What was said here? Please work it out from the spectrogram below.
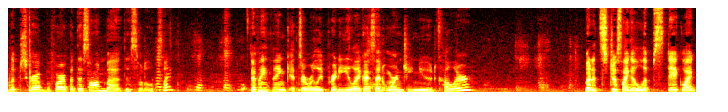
lip scrub before I put this on, but this is what it looks like. Definitely think it's a really pretty, like I said, orangey nude color. But it's just like a lipstick. Like,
